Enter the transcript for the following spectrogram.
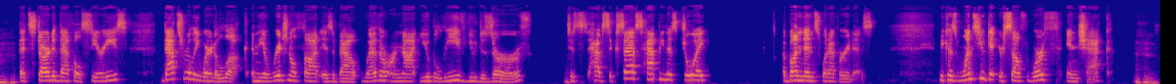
Mhm. that started that whole series, that's really where to look. And the original thought is about whether or not you believe you deserve to have success, happiness, joy, abundance, whatever it is. Because once you get your self worth in check, Mhm.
